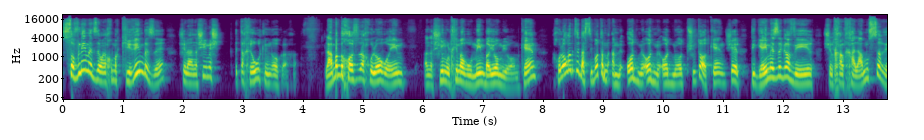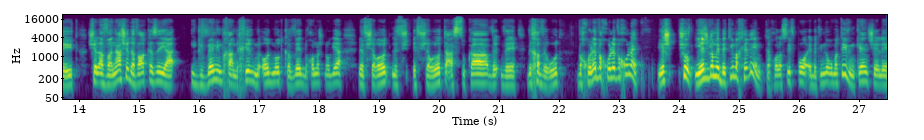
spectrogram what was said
סובלים את זה, אנחנו מכירים בזה שלאנשים יש את החירות לנהוג ככה. למה בכל זאת אנחנו לא רואים אנשים הולכים ערומים ביום יום, כן? אנחנו לא רואים את זה מהסיבות המאוד מאוד מאוד מאוד פשוטות, כן? של פגעי מזג אוויר, של חלחלה מוסרית, של הבנה שדבר כזה יגבה ממך מחיר מאוד מאוד כבד בכל מה שנוגע לאפשרויות, לאפשרויות תעסוקה ו- ו- וחברות וכולי וכולי וכולי. יש, שוב, יש גם היבטים אחרים, אתה יכול להוסיף פה היבטים נורמטיביים, כן? של אה,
